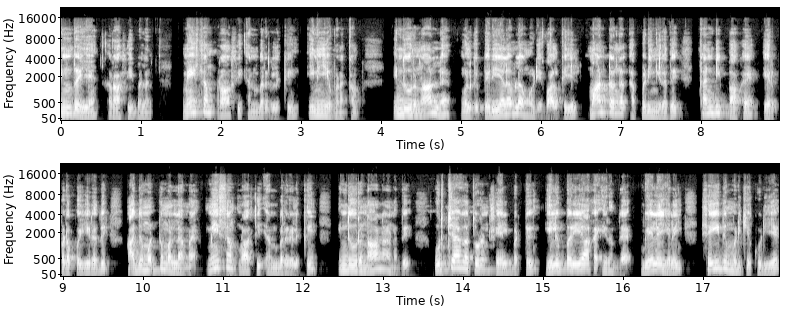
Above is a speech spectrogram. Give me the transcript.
இன்றைய ராசி பலன். மேசம் ராசி அன்பர்களுக்கு இனிய வணக்கம். இந்த ஒரு நாளில் உங்களுக்கு பெரிய அளவில் உங்களுடைய வாழ்க்கையில் மாற்றங்கள் அப்படிங்கிறது கண்டிப்பாக ஏற்பட போகிறது. அது மட்டும் இல்லாமல் மேசம் ராசி அன்பர்களுக்கு இந்த ஒரு நாளானது உற்சாகத்துடன் செயல்பட்டு எழுப்பறியாக இருந்த வேலைகளை செய்து முடிக்கக்கூடிய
